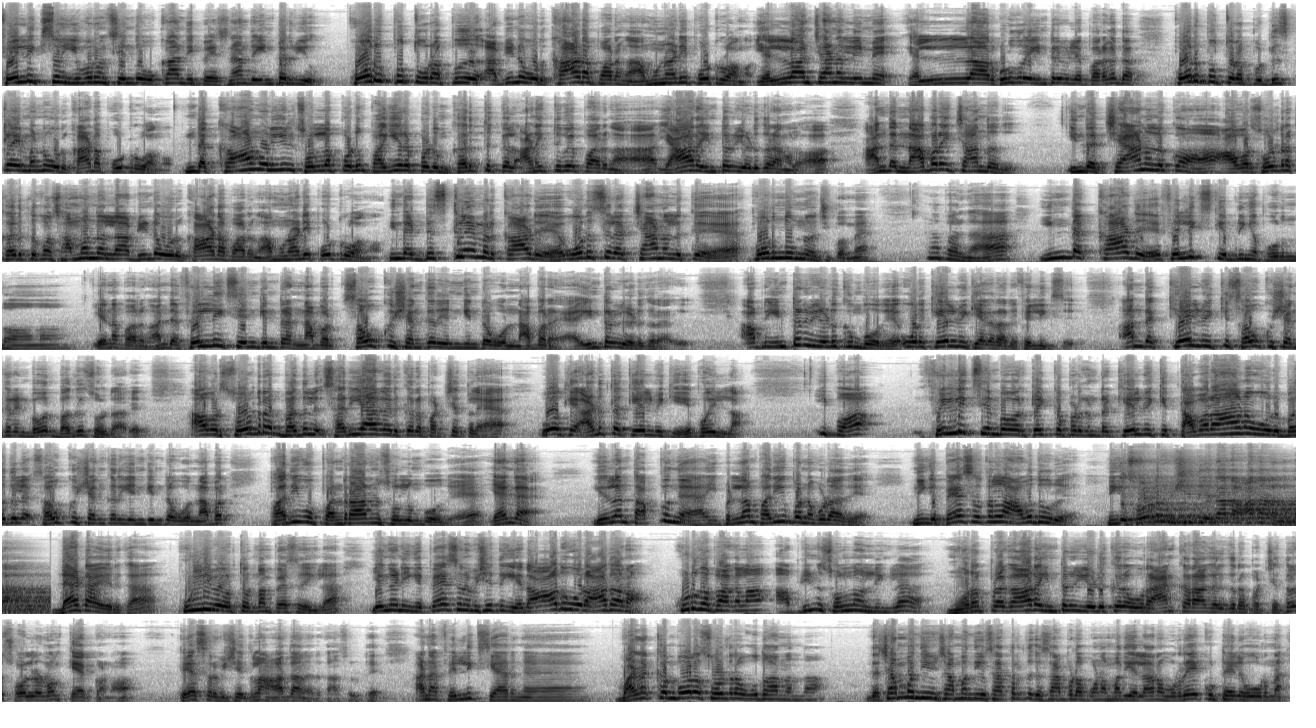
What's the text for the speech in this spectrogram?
ஃபெலிக்ஸும் இவரும் சேர்ந்து உட்காந்து பேசின அந்த இன்டர்வியூ பொறுப்பு துறப்பு அப்படின்னு ஒரு கார்டை பாருங்க. முன்னாடி போட்டுருவாங்க. எல்லா சேனல்லையுமே எல்லாரும் கொடுக்குற இன்டர்வியூல பாருங்க. இந்த பொறுப்பு துறப்பு டிஸ்கிளைமர்னு ஒரு கார்டை போட்டுருவாங்க. இந்த காணொலியில் சொல்லப்படும் பகிரப்படும் கருத்துக்கள் அனைத்துமே பாருங்க. யாரை இன்டர்வியூ எடுக்கிறாங்களோ அந்த நபரை சார்ந்தது. இந்த சேனலுக்கும் அவர் சொல்ற கருத்துக்கும் சம்பந்தம் இல்லை அப்படின்ற ஒரு கார்டை பாருங்க. முன்னாடி போட்டுருவாங்க. இந்த டிஸ்கிளைமர் கார்டு ஒரு சில சேனலுக்கு பொருந்தும்னு வச்சுப்போமே என்ன பாருங்க இந்த கார்டு ஃபெலிக்ஸ்க்கு எப்படிங்க பொருந்தும்? என்ன பாருங்க அந்த ஃபெலிக்ஸ் என்கின்ற நபர் சவுக்கு சங்கர் என்கின்ற ஒரு நபரை இன்டர்வியூ எடுக்கிறாரு. அப்படி இன்டர்வியூ எடுக்கும்போது ஒரு கேள்வி கேட்குறாரு ஃபெலிக்ஸ் அந்த கேள்விக்கு சவுக்கு சங்கர் என்பவர் பதில் சொல்றாரு. அவர் சொல்ற பதில் சரியாக இருக்கிற பட்சத்தில் ஓகே அடுத்த கேள்விக்கு போயிடலாம். இப்போ ஃபெலிக்ஸ் என்பவர் கேட்கப்படுகின்ற கேள்விக்கு தவறான ஒரு பதில சவுக்கு சங்கர் என்கின்ற ஒரு நபர் பதிவு பண்ணுறாருன்னு சொல்லும்போது ஏங்க இதெல்லாம் தப்புங்க. இப்படிலாம் பதிவு பண்ணக்கூடாது. நீங்கள் பேசுறதெல்லாம் அவதூறு. நீங்கள் சொல்கிற விஷயத்துக்கு ஏதாவது ஆதாரம் இருக்கா டேட்டா இருக்கா? புள்ளி ஒருத்தர் தான் பேசுறீங்களா? எங்கே நீங்கள் பேசுகிற விஷயத்துக்கு ஏதாவது ஒரு ஆதாரம் கொடுங்க பார்க்கலாம் அப்படின்னு சொல்லணும் இல்லைங்களா? முறப்பிரகாரம் இன்டர்வியூ எடுக்கிற ஒரு ஆங்கராக இருக்கிற பட்சத்தில் சொல்லணும் கேட்கணும். பேசுகிற விஷயத்துலாம் ஆதாரம் இருக்கான்னு சொல்லிட்டு. ஆனால் ஃபெலிக்ஸ் யாருங்க? வழக்கம் போல் சொல்கிற உதாரணம் தான் இந்த சம்பந்தியும் சம்பந்தியும் சத்திரத்துக்கு சாப்பிட போன மாதிரி எல்லாரும் ஒரே குட்டையில் ஊர்ன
